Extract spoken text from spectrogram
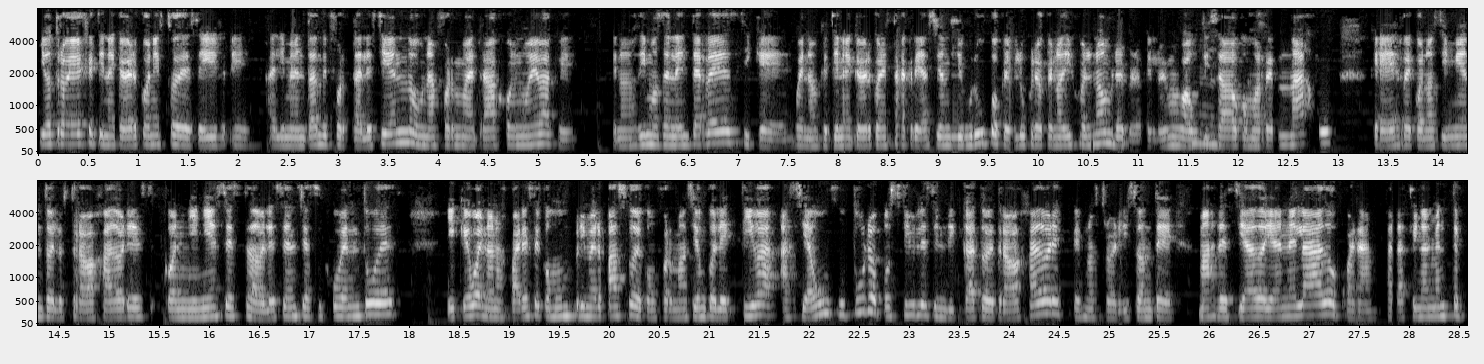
y otro eje tiene que ver con esto de seguir alimentando y fortaleciendo una forma de trabajo nueva que, que nos dimos en la Interred y que, bueno, que tiene que ver con esta creación de un grupo que Lu creo que no dijo el nombre, pero que lo hemos bautizado como Red Naju, que es reconocimiento de los trabajadores con niñeces, adolescencias y juventudes, y que, bueno, nos parece como un primer paso de conformación colectiva hacia un futuro posible sindicato de trabajadores, que es nuestro horizonte más deseado y anhelado para, para finalmente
